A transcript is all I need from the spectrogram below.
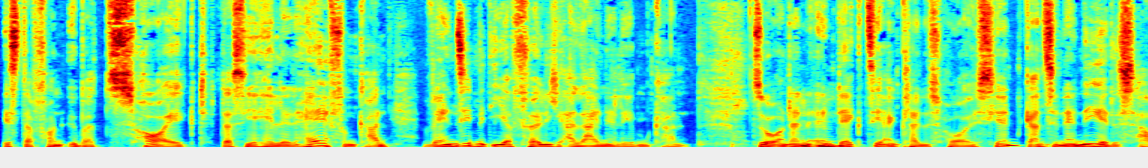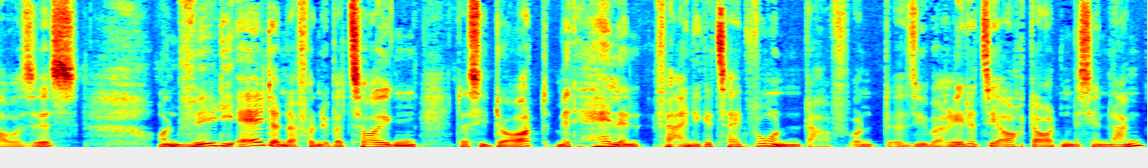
ist davon überzeugt, dass sie Helen helfen kann, wenn sie mit ihr völlig alleine leben kann. So, und dann entdeckt sie ein kleines Häuschen ganz in der Nähe des Hauses und will die Eltern davon überzeugen, dass sie dort mit Helen für einige Zeit wohnen darf. Und äh, sie überredet sie auch, dauert ein bisschen lang,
